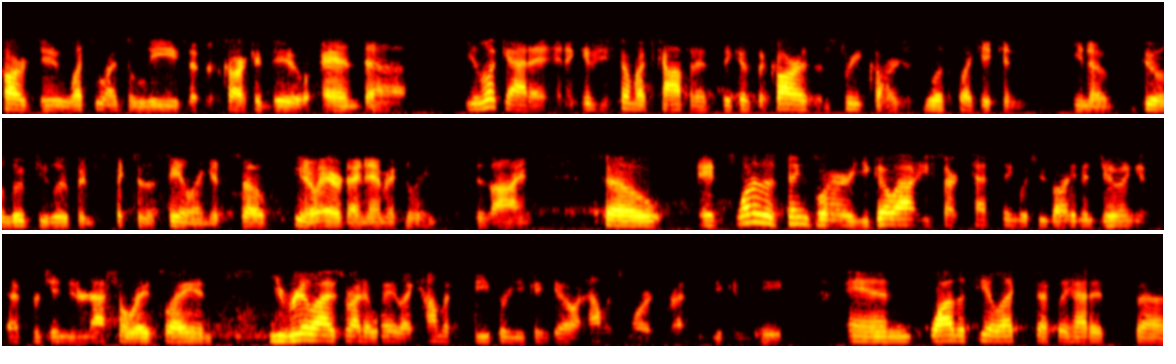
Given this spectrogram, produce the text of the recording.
car do? What do I believe that this car can do? And uh, you look at it, and it gives you so much confidence because the car is a street car just looks like it can, you know, do a loop de loop and stick to the ceiling. It's so, you know, aerodynamically designed. So it's one of those things where you go out and you start testing, which we've already been doing at, at Virginia International Raceway, and you realize right away like how much deeper you can go and how much more aggressive you can be. And while the TLX definitely had its uh,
